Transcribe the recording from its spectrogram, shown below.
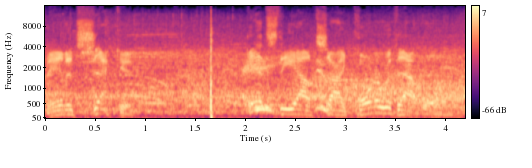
Man at second. It's the outside corner with that one.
